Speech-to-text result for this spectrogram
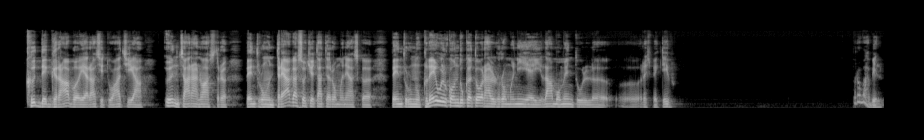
cât de gravă era situația în țara noastră pentru întreaga societate românească, pentru nucleul conducător al României la momentul uh, respectiv? Probabil.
